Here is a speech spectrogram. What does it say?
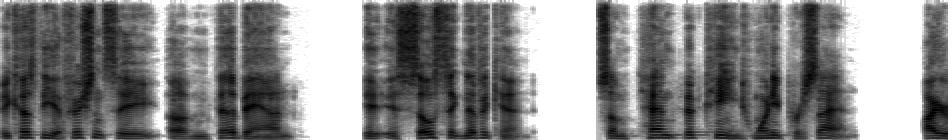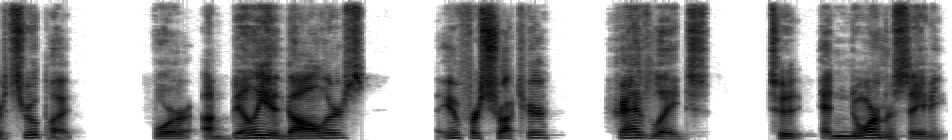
because the efficiency of InfiniBand is so significant, some 10, 15, 20% higher throughput for a billion dollars infrastructure translates to enormous savings.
